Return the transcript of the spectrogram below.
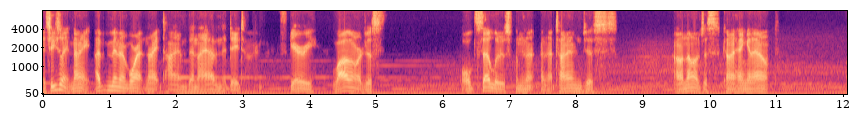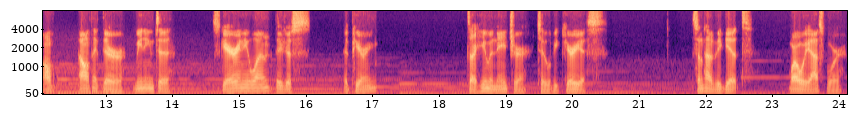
It's usually at night. I've been there more at nighttime than I have in the daytime. It's scary. A lot of them are just old settlers from that from that time. Just I don't know, just kind of hanging out. I don't, I don't think they're meaning to scare anyone. They're just appearing. It's our human nature to be curious. Sometimes we get more we ask for.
